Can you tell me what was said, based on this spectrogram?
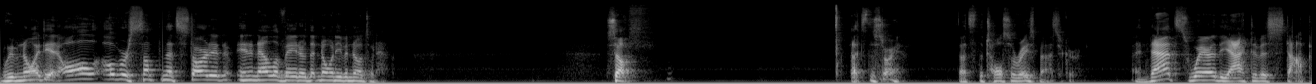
We have no idea. All over something that started in an elevator that no one even knows what happened. So, that's the story. That's the Tulsa Race Massacre. And that's where the activists stop.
